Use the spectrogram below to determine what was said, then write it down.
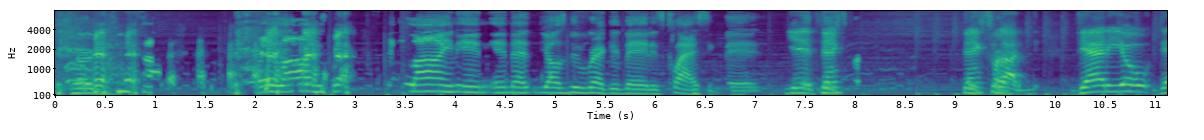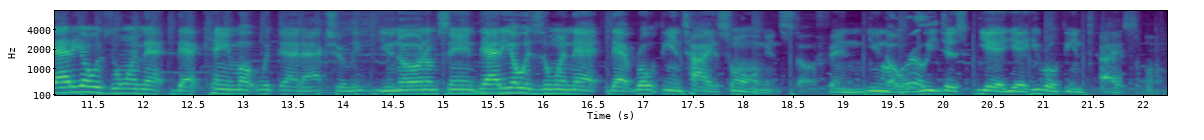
You that line, that line in in that y'all's new record, man, is classic, man. Yeah, It thanks. fits- Thanks a lot. Daddy O, Daddy O is the one that that came up with that. Actually, you know what I'm saying. Daddy O is the one that that wrote the entire song and stuff. And you know, Oh, really? we just yeah, yeah, he wrote the entire song.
